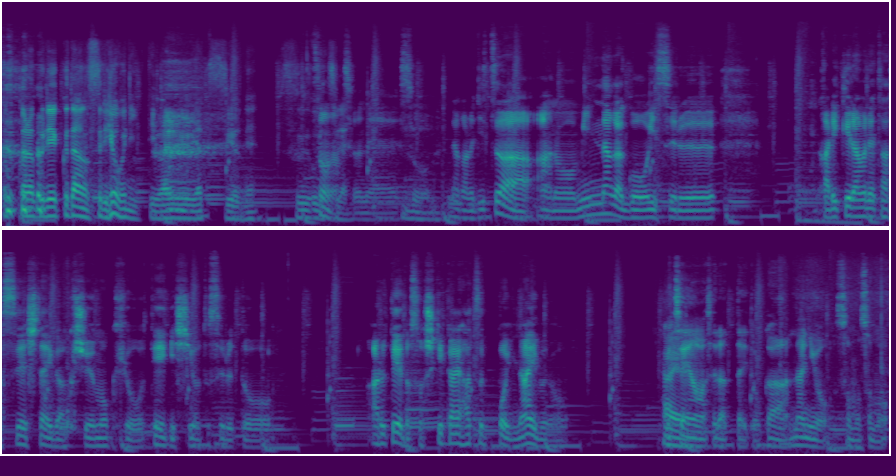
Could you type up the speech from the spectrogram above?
そこからブレイクダウンするようにって言われるやつですよね。すごい。そうなんですよね。そううんだから実は、あの、みんなが合意するカリキュラムで達成したい学習目標を定義しようとすると、ある程度組織開発っぽい内部の目線合わせだったりとか、何をそもそも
